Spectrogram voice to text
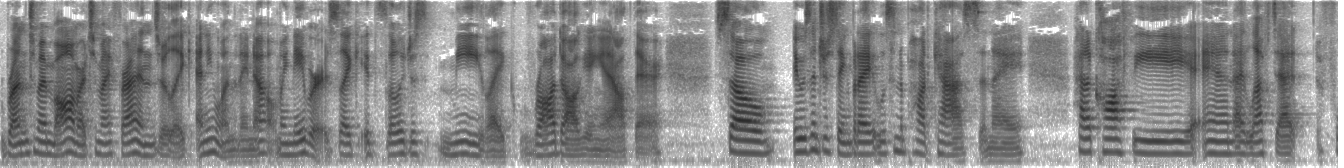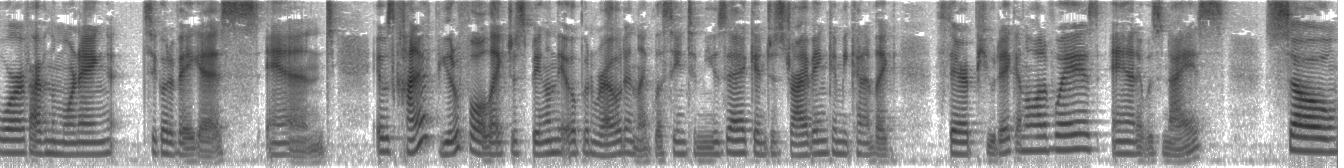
run to my mom or to my friends or like anyone that I know, my neighbors. Like it's literally just me like raw dogging it out there. So it was interesting, but I listened to podcasts and I had a coffee and I left at four or five in the morning to go to Vegas. And it was kind of beautiful, like just being on the open road and like listening to music and just driving can be kind of like therapeutic in a lot of ways. And it was nice. So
